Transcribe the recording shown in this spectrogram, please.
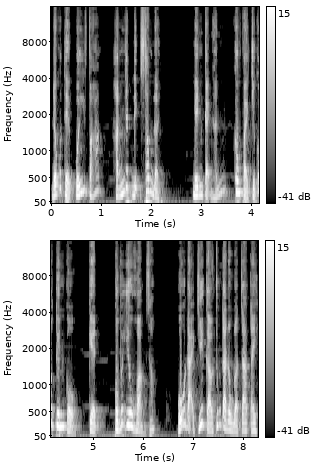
nếu có thể quấy phá, Hắn nhất định xong đời. Bên cạnh hắn không phải chỉ có tuyên cổ, Kiệt cùng với yêu hoàng sao? Ngũ đại trí cao chúng ta đồng loạt ra tay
